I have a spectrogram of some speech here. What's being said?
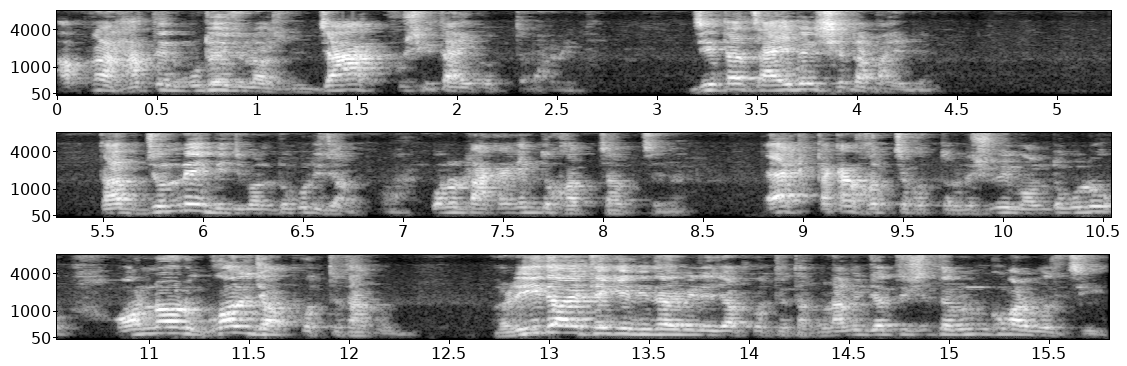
আপনার হাতের মুঠোয় চলে আসবে। যা খুশি তাই করতে পারবেন যেটা চাইবেন সেটা পাইবেন। তার জন্যই বীজ মন্ত্রগুলি জপ করা। কোনো টাকা কিন্তু খরচা হচ্ছে না। এক টাকা খরচা করতে হবে। শুধু মন্ত্রগুলো অনর্গল জপ করতে থাকুন। হৃদয় থেকে হৃদয় মিলে জপ করতে থাকুন। আমি জ্যোতিষী তরুণ কুমার বলছি,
